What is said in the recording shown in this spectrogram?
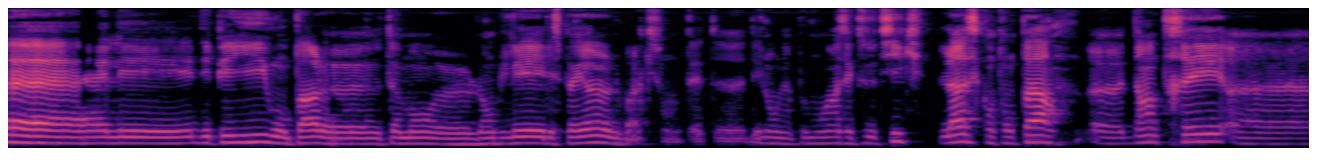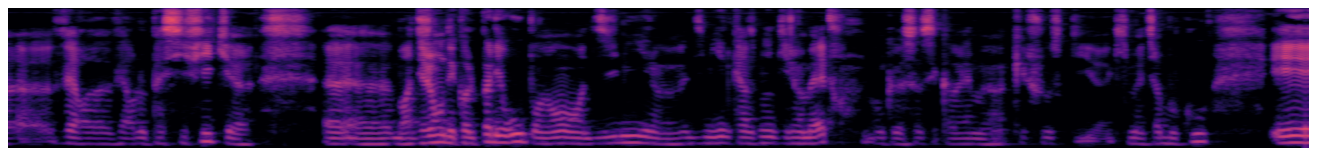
euh, les, des pays où on parle euh, notamment euh, l'anglais l'espagnol, voilà, qui sont peut-être des langues un peu moins exotiques. Là, quand on part d'un trait vers, vers le Pacifique, bon, déjà on décolle pas les roues pendant 10 000, 10 000 15 000 kilomètres, donc ça c'est quand même quelque chose qui, qui m'attire beaucoup. Et,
